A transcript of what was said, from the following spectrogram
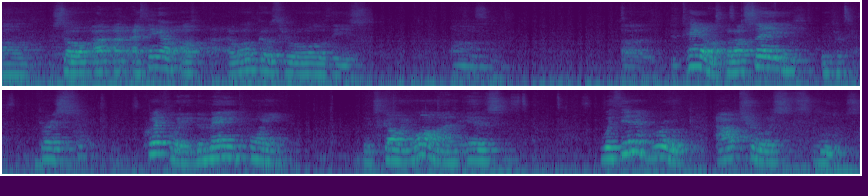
Um, so I, I, think I'll, I'll, I won't go through all of these um, uh, details, but I'll say in, in, very quickly the main point that's going on is within a group, altruists lose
